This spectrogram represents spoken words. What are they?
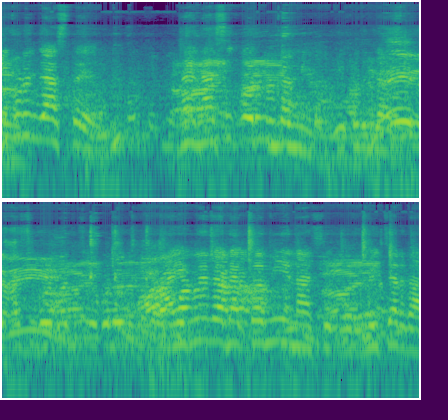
इकडून जास्त आहे. नाही नाशिकवरून कमी आहे. इकडून जास्त आहे. ऐक ना दादा कमी आहे नाशिकवरून. विचार का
